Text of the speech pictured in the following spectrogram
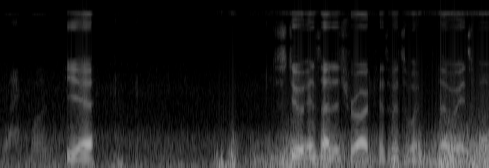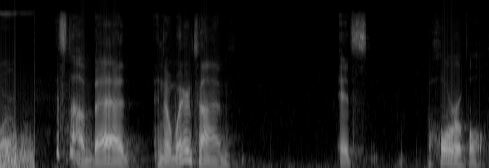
black ones? Yeah. Just do it inside the truck. That's way it's wa- that way it's warm. It's not bad. In the wintertime, it's horrible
